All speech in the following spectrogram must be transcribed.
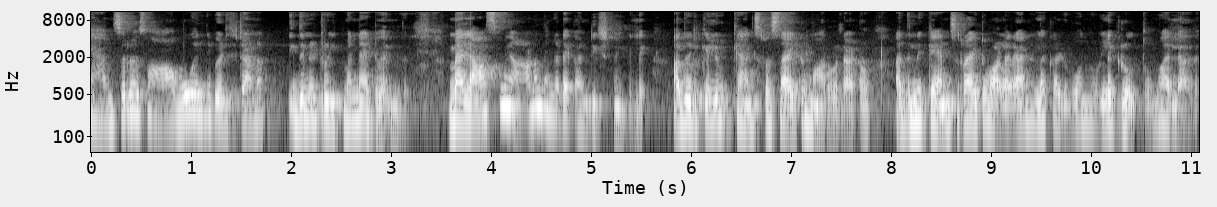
ക്യാൻസറസ് ആകുമോ എന്ന് പേടിച്ചിട്ടാണ് ഇതിന് ട്രീറ്റ്മെന്റായിട്ട് വരുന്നത്. മെലാസ്മയാണ് നിങ്ങളുടെ കണ്ടീഷനെങ്കിൽ അതൊരിക്കലും ക്യാൻസറസ് ആയിട്ട് മാറില്ല കേട്ടോ. അതിന് ക്യാൻസറായിട്ട് വളരാനുള്ള കഴിവൊന്നുമുള്ള ഗ്രോത്ത് ഒന്നും അല്ലാതെ.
